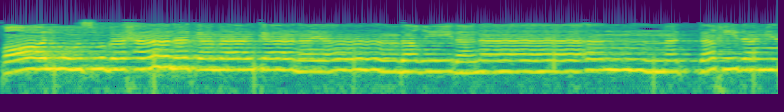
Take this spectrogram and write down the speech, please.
قالوا سبحانك ما كان ينبغي لنا أن نتخذ من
